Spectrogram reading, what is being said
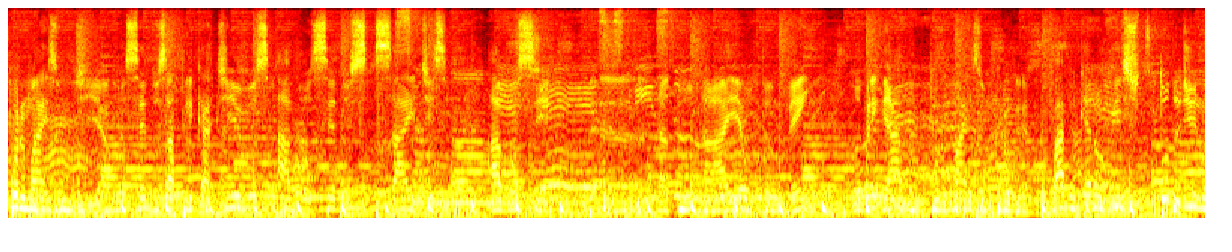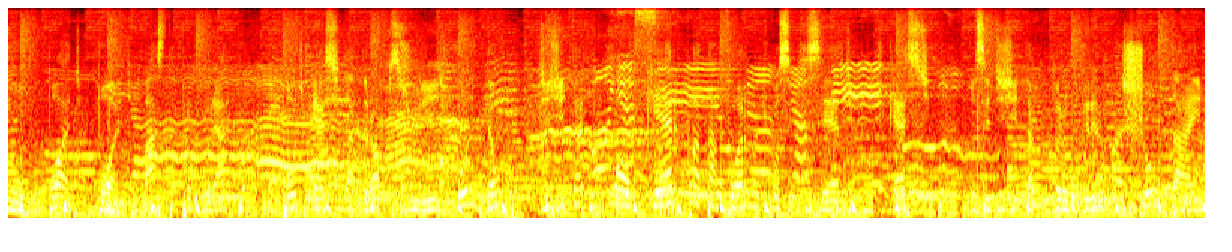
por mais um dia. A você dos aplicativos, a você dos sites, a você eh, da do Dial também. Obrigado por mais um programa. Fábio, quero ouvir isso tudo de novo. Pode? Pode. Basta procurar o podcast da Drops Jurídico ou então digita em qualquer plataforma que você quiser de podcast. Você digita programa Showtime.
